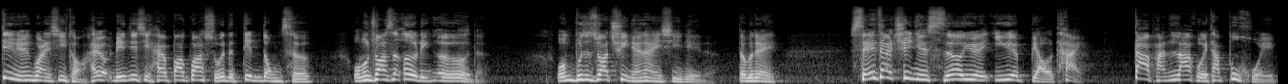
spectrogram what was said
电源管理系统，还有连接器，还有包括所谓的电动车，我们抓是二零二二的，我们不是抓去年那一系列的，对不对？谁在去年十二月一月表态，大盘拉回它不回，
